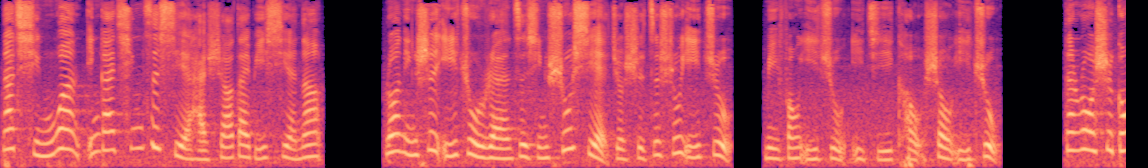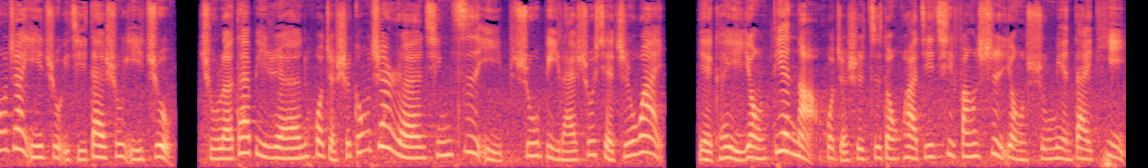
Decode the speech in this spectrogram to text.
那请问，应该亲自写还是要代笔写呢？若您是遗嘱人自行书写，就是自书遗嘱、密封遗嘱以及口授遗嘱；但若是公证遗嘱以及代书遗嘱，除了代笔人或者是公证人亲自以书笔来书写之外，也可以用电脑或者是自动化机器方式用书面代替。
